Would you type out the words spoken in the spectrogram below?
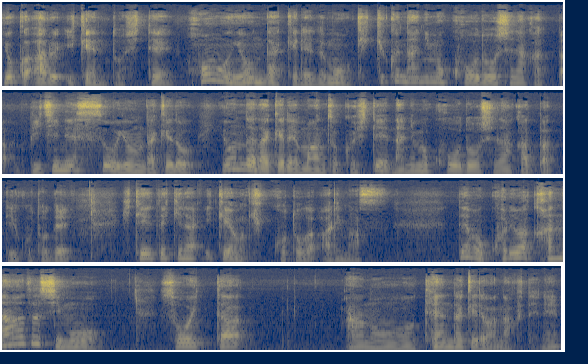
よくある意見として本を読んだけれども結局何も行動しなかった。ビジネスを読んだけど読んだだけで満足して何も行動しなかったっていうことで否定的な意見を聞くことがあります。でもこれは必ずしもそういったあの点だけではなくてね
